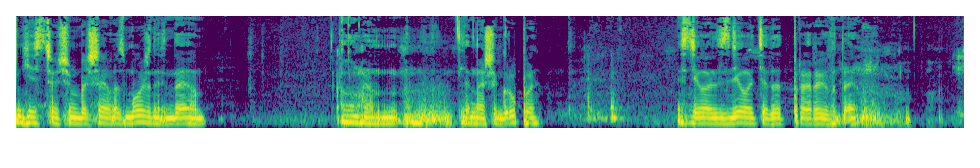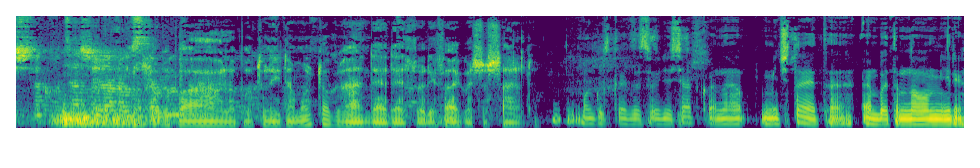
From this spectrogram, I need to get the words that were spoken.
есть очень большая возможность да, эм, для нашей группы сделать, сделать этот прорыв, да. Могу сказать за свою десятку, она мечтает об этом новом мире.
